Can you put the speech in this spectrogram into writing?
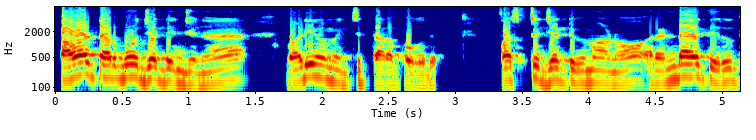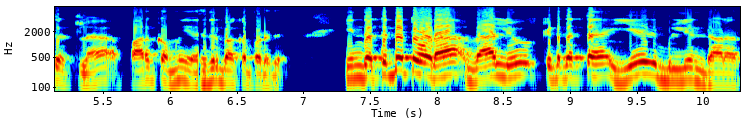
power turbo jet இன்ஜினை வடிவமைச்சு தரப்போகுது. ஃபர்ஸ்ட் ஜெட் விமானம் ரெண்டாயிரத்தி இருபத்தி எட்டுல பறக்கும்னு எதிர்பார்க்கப்படுது. இந்த திட்டத்தோட வேல்யூ கிட்டத்தட்ட ஏழு பில்லியன் டாலர்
